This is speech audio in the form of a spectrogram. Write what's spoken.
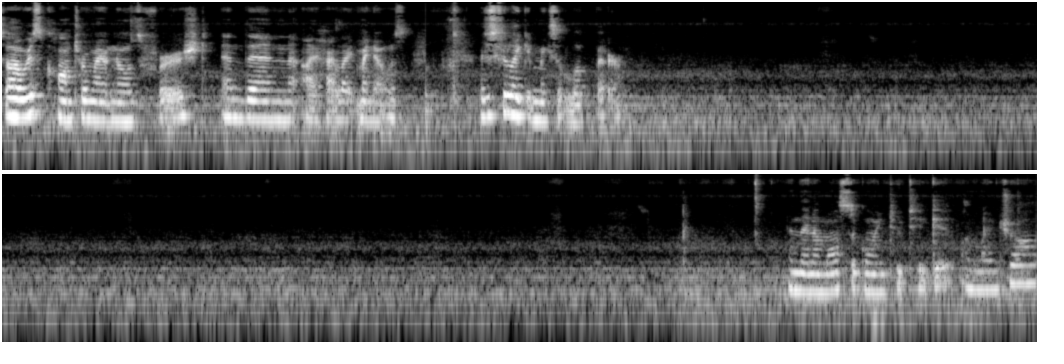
So I always contour my nose first and then I highlight my nose. I just feel like it makes it look better. And then I'm also going to take it on my jaw.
